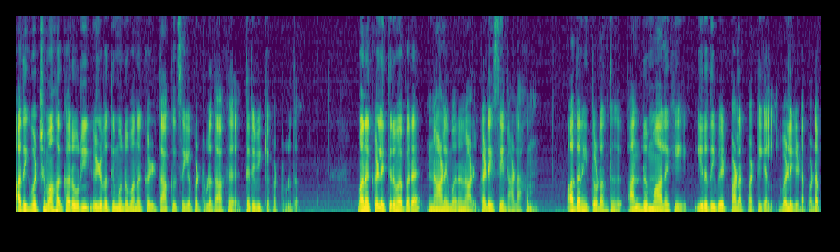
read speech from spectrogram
அதிகபட்சமாக கரூரில் எழுபத்தி மூன்று மனுக்கள் தாக்கல் செய்யப்பட்டுள்ளதாக தெரிவிக்கப்பட்டுள்ளது. மனுக்களை திரும்பப் பெற நாளை மறுநாள் கடைசி நாளாகும். அதனைத் தொடர்ந்து அன்று மாலையே இறுதி வேட்பாளர் பட்டியல் வெளியிடப்படும்.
